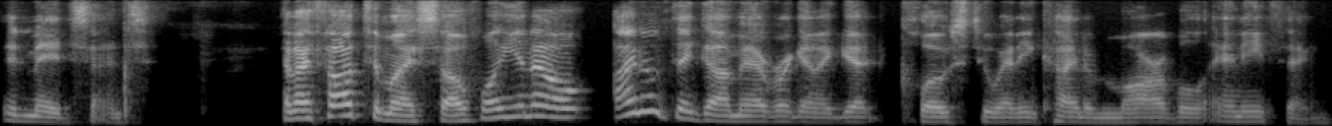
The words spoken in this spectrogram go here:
it made sense, and I thought to myself, well, you know, I don't think I'm ever going to get close to any kind of Marvel anything.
